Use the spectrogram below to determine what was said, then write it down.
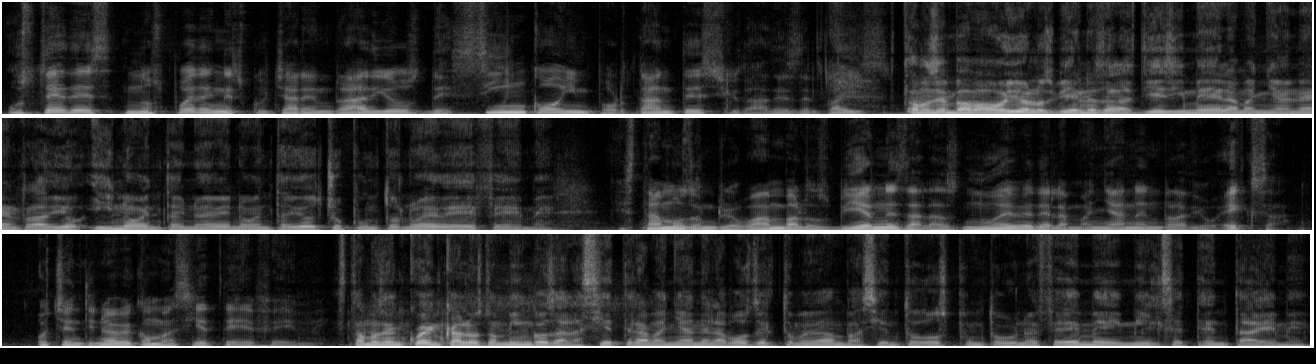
ustedes nos pueden escuchar en radios de cinco importantes ciudades del país. Estamos en Babahoyo los viernes a las 10 y media de la mañana en radio I99 98.9 FM. Estamos en Riobamba los viernes a las 9 de la mañana en Radio EXA 89,7 FM. Estamos en Cuenca los domingos a las 7 de la mañana en La Voz del Tomebamba, 102.1 FM y 1070 M.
